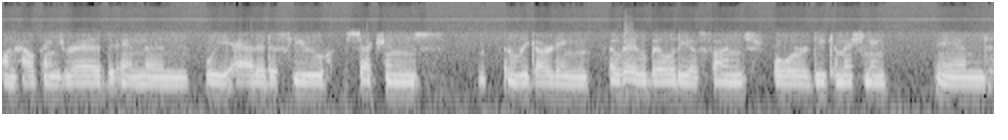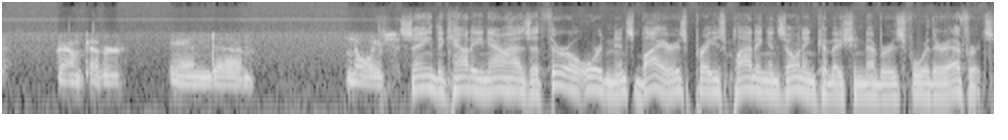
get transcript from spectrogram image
on how things read, and then we added a few sections regarding availability of funds for decommissioning and ground cover and um, noise. Saying the county now has a thorough ordinance, Byers praised Planning and Zoning Commission members for their efforts.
